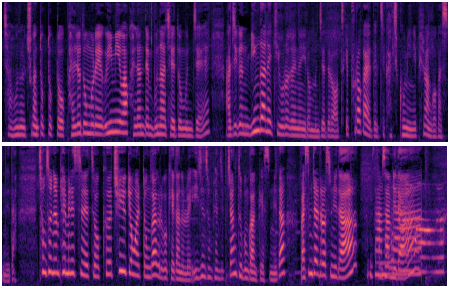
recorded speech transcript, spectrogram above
자, 오늘 주간 똑똑똑 반려동물의 의미와 관련된 문화 제도 문제, 아직은 민간에 기울어져 있는 이런 문제들을 어떻게 풀어가야 될지 같이 고민이 필요한 것 같습니다. 청소년 페미니스트 네트워크 최유경 활동가 그리고 계간홀로 이진송 편집장 두 분과 함께했습니다. 말씀 잘 들었습니다. 감사합니다. 감사합니다.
